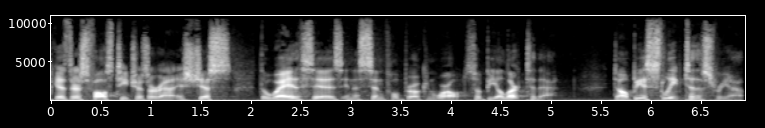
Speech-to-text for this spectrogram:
because there's false teachers around. It's just the way this is in a sinful, broken world. So be alert to that. Don't be asleep to this reality.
